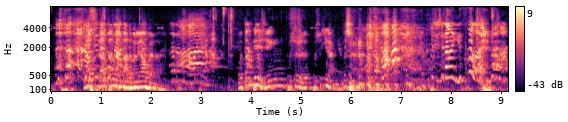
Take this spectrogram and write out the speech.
然后然后等等把他们撩回来。，OK。我当爹已经不是不是一两年的事了。不只是当一次了，是吧？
